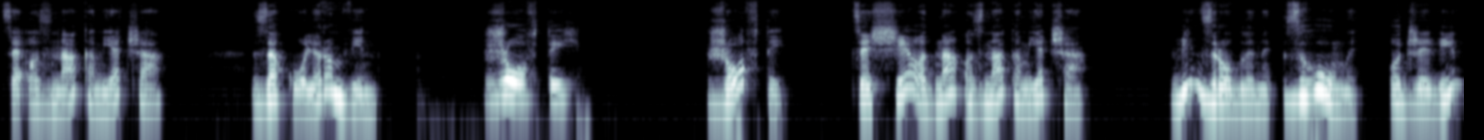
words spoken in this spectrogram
це ознака м'яча. За кольором він жовтий. Жовтий це ще одна ознака м'яча. Він зроблений з гуми, отже він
